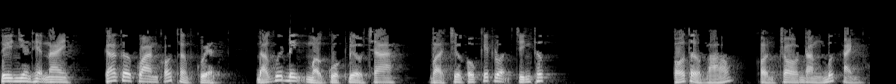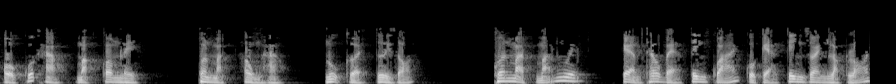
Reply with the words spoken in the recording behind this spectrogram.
Tuy nhiên hiện nay, các cơ quan có thẩm quyền đã quyết định mở cuộc điều tra và chưa có kết luận chính thức. Có tờ báo còn cho đăng bức ảnh Hồ Quốc Hảo mặc com lê, khuôn mặt hồng hào, nụ cười tươi gió. Khuôn mặt mãn nguyện kèm theo vẻ tinh quái của kẻ kinh doanh lọc lõi.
